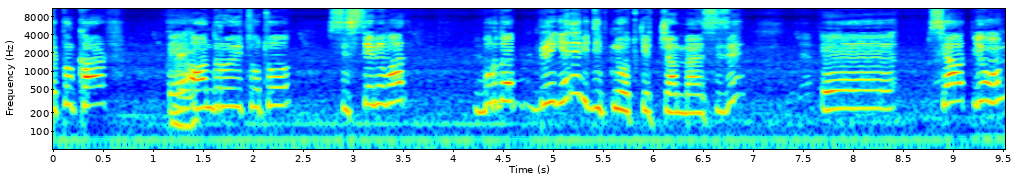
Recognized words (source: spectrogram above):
Apple Car, e? Android Auto sistemi var. Burada bir, yine bir dipnot geçeceğim ben size. E, Seat Leon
